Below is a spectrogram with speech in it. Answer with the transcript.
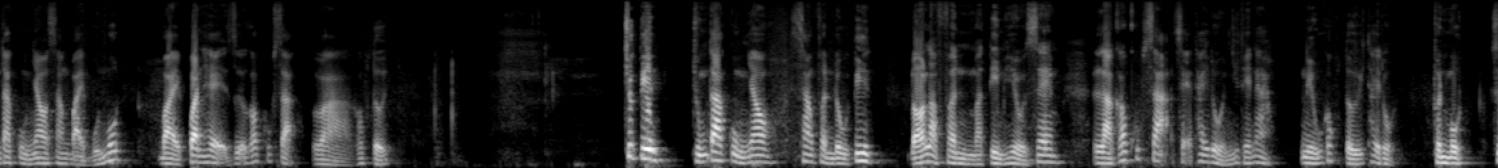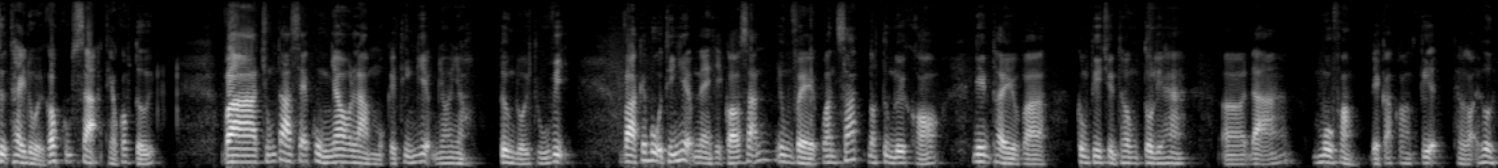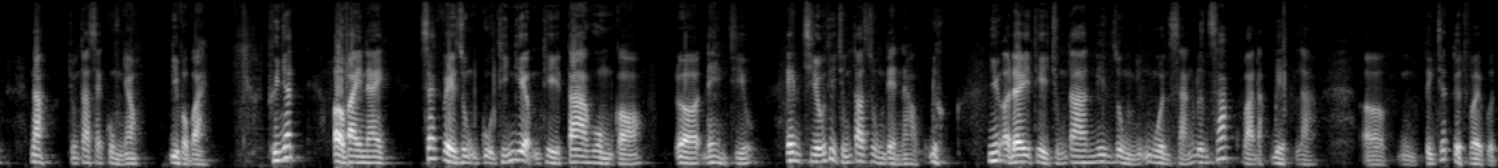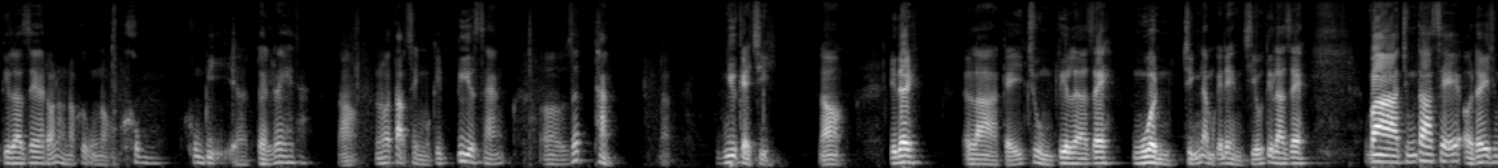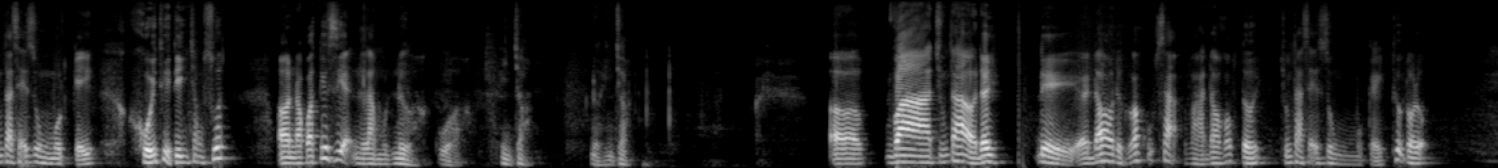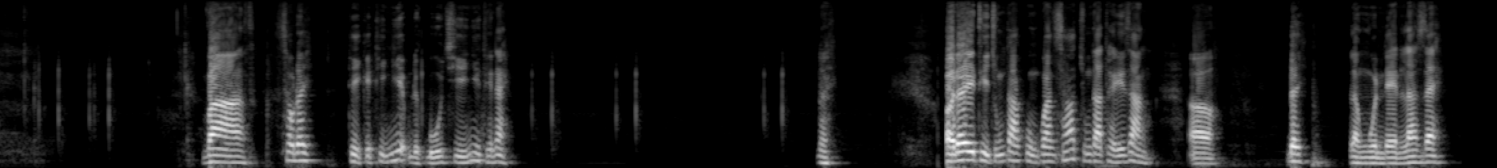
chúng ta cùng nhau sang bài 41, bài quan hệ giữa góc khúc xạ và góc tới. Trước tiên, chúng ta cùng nhau sang phần đầu tiên, đó là phần mà tìm hiểu xem là góc khúc xạ sẽ thay đổi như thế nào nếu góc tới thay đổi. Phần 1, sự thay đổi góc khúc xạ theo góc tới. Và chúng ta sẽ cùng nhau làm một cái thí nghiệm nho nhỏ, tương đối thú vị. Và cái bộ thí nghiệm này thì có sẵn nhưng về quan sát nó tương đối khó nên thầy và công ty truyền thông Toliha uh, đã mô phỏng để các con tiện theo dõi hơn. Nào, chúng ta sẽ cùng nhau đi vào bài. Thứ nhất, ở bài này xét về dụng cụ thí nghiệm thì ta gồm có uh, đèn chiếu. Đèn chiếu thì chúng ta dùng đèn nào cũng được. Nhưng ở đây thì chúng ta nên dùng những nguồn sáng đơn sắc và đặc biệt là uh, tính chất tuyệt vời của tia laser đó là nó không nó không không bị ờ, uh, tòe loe ra. Đó, nó tạo thành một cái tia sáng uh, rất thẳng đó, như kẻ chỉ. Đó. Thì đây là cái chùm tia laser, nguồn chính là một cái đèn chiếu tia laser. Và chúng ta sẽ ở đây chúng ta sẽ dùng một cái khối thủy tinh trong suốt. à, nó có tiết diện là một nửa của hình tròn, nửa hình tròn. à, và chúng ta ở đây để đo được góc khúc xạ và đo góc tới, chúng ta sẽ dùng một cái thước đo độ. Và sau đây thì cái thí nghiệm được bố trí như thế này. Đây. Ở đây thì chúng ta cùng quan sát chúng ta thấy rằng uh, đây là nguồn đèn laser.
